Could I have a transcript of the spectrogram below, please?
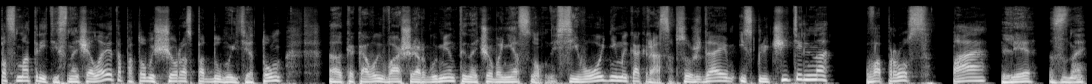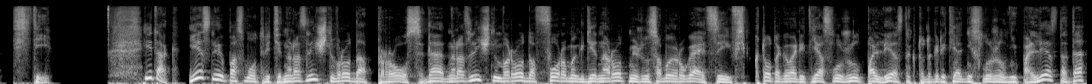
посмотрите сначала это, потом еще раз подумайте о том, а, каковы ваши аргументы, на чем они основаны. Сегодня мы как раз обсуждаем исключительно вопрос полезности. Итак, если вы посмотрите на различного рода опросы, да, на различного рода форумы, где народ между собой ругается, и кто-то говорит, я служил полезно, кто-то говорит, я не служил не полезно, да,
